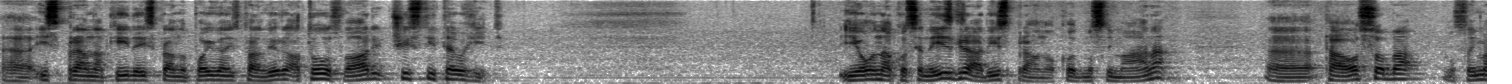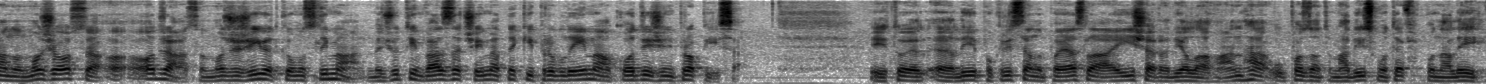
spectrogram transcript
Eh, ispravna kida, ispravno pojivanje, ispravno vjeru, a to u stvari čisti tevhid. I on ako se ne izgradi ispravno kod muslimana, E, ta osoba, musliman, on može odrasti, on može živjeti kao musliman, međutim, vazda će imati neki problema oko određenih propisa. I to je e, lijepo kristalno pojasla Aisha radijallahu anha u poznatom hadismu Tefakun Alehi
